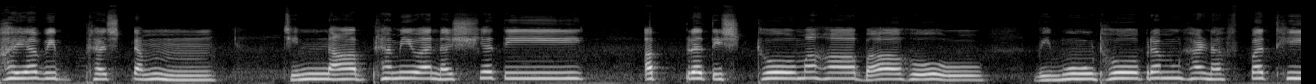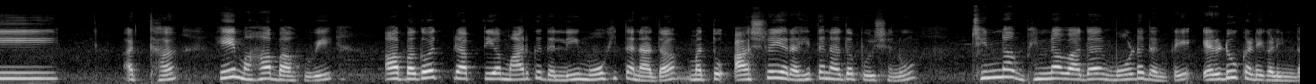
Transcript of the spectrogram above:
ಭಯವಿಭ್ರಷ್ಟಂ ಚಿನ್ನಾಭ್ರಮಿವ ನಶ್ಯತಿ ಅಪ್ರತಿಷ್ಠೋ ಮಹಾಬಾಹೋ ವಿಮೂಢೋ ಬ್ರಹ್ಮಣ ಪಥಿ ಅರ್ಥ ಹೇ ಮಹಾಬಾಹುವೆ ಆ ಭಗವತ್ ಪ್ರಾಪ್ತಿಯ ಮಾರ್ಗದಲ್ಲಿ ಮೋಹಿತನಾದ ಮತ್ತು ಆಶ್ರಯರಹಿತನಾದ ಪುರುಷನು ಚಿನ್ನ ಭಿನ್ನವಾದ ಮೋಡದಂತೆ ಎರಡೂ ಕಡೆಗಳಿಂದ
